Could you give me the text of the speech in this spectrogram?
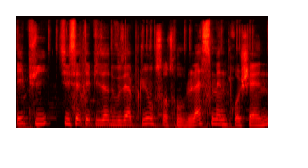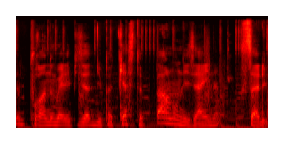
Et puis, si cet épisode vous a plu, on se retrouve la semaine prochaine pour un nouvel épisode du podcast Parlons Design. Salut.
